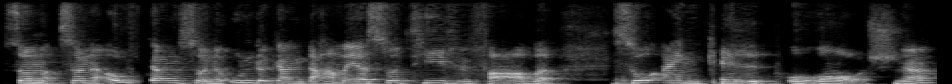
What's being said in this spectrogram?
Sonne, mhm. Sonnenaufgang, Sonnenuntergang, da haben wir ja so tiefe Farbe, so ein Gelb, Orange. Ne?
